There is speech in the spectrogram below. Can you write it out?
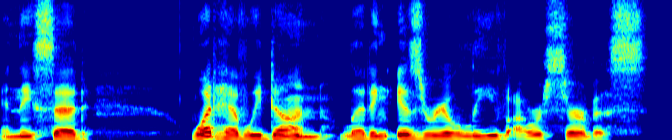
And they said, What have we done, letting Israel leave our service?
